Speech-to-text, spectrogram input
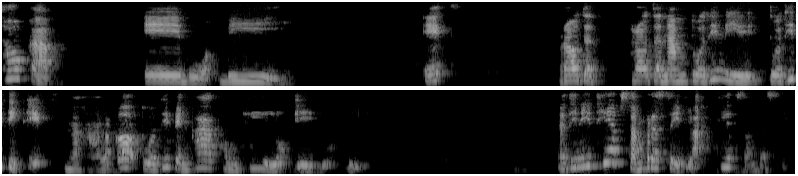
เท่ากับ a บวก b x เราจะเราจะนำตัวที่มีตัวที่ติด x นะคะ แล้วก็ตัวที่เป็นค่าคงที่ลบ a บวก b ทีนี้เทียบสัมประสิทธิ์ละเทียบสัมประสิทธิ์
